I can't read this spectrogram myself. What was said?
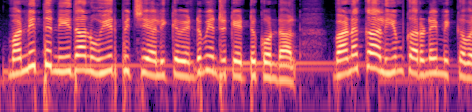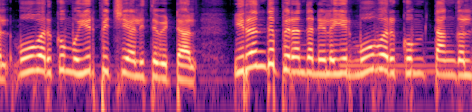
மன்னித்து நீதான் உயிர் பிச்சை அளிக்க வேண்டும் என்று கேட்டுக்கொண்டாள். வனக்காளியும் கருணை மிக்கவள் மூவருக்கும் உயிர் பிச்சை அளித்து விட்டாள் இறந்து பிறந்த நிலையில் மூவருக்கும் தங்கள்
